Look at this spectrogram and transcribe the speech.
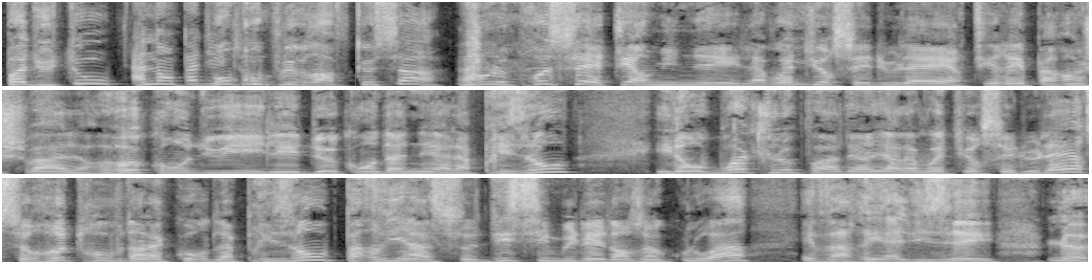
Pas du tout. Ah non, pas du Beaucoup tout. plus grave que ça. Quand le procès est terminé, la Oui. voiture cellulaire tirée par un cheval reconduit les deux condamnés à la prison. Il emboîte le pas derrière la voiture cellulaire, se retrouve dans la cour de la prison, parvient à se dissimuler dans un couloir et va réaliser le-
